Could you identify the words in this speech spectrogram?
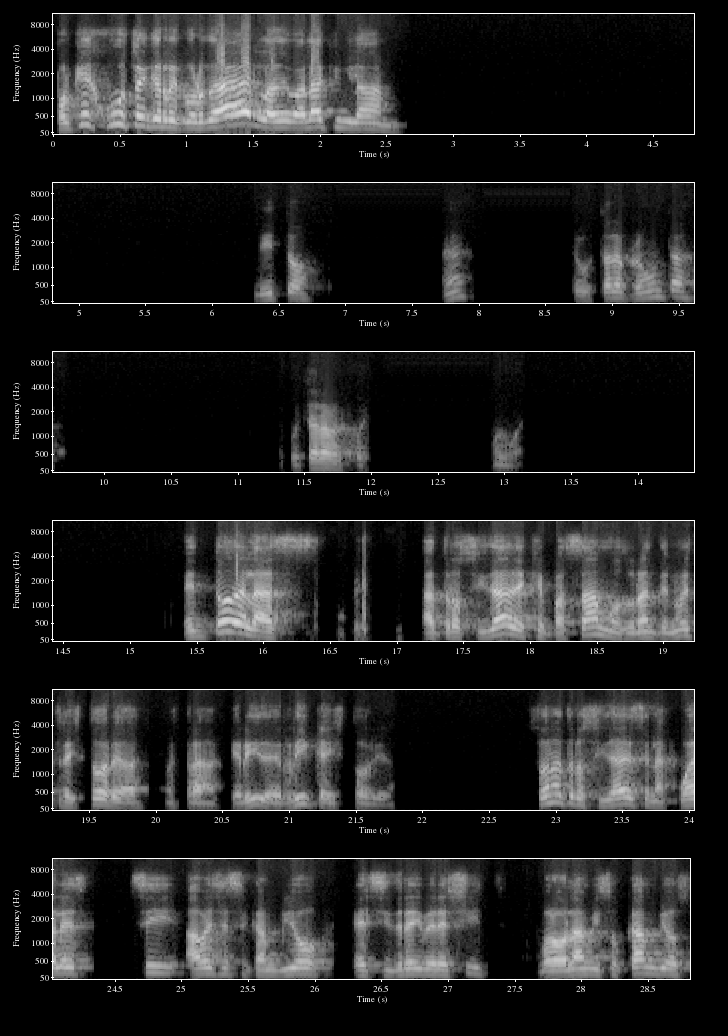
¿Por qué justo hay que recordar la de Balak y Bilam? ¿Listo? ¿Eh? ¿Te gustó la pregunta? Escuchar la respuesta. Muy bueno. En todas las atrocidades que pasamos durante nuestra historia, nuestra querida y rica historia, son atrocidades en las cuales sí, a veces se cambió el Sidrei Bereshit. Borolam hizo cambios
